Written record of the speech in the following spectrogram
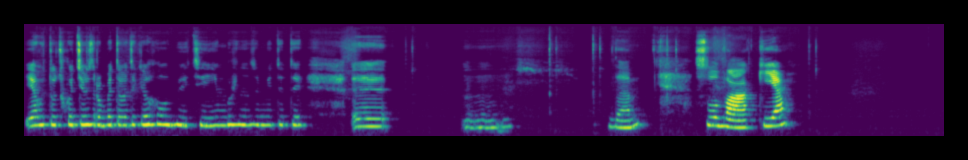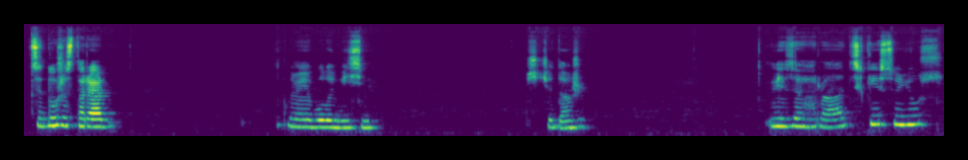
Я тут хотів зробити такі голубі тіні, можна замітити. Е, да. Словакія. Це дуже старе. Коли мені було вісім. Ще даже. Візеградський союз.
